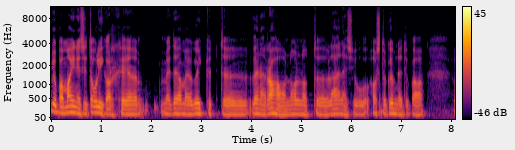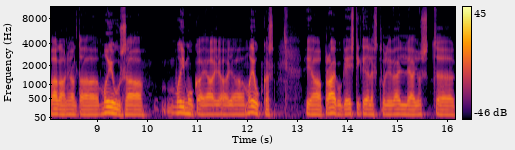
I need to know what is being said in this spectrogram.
juba mainisid oligarhe ja me teame ju kõik, et Vene raha on olnud läänes ju aastakümneid juba väga nii-öelda mõjusa võimuga ja, ja, ja mõjukas ja praegugi eesti keeles tuli välja just äh,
